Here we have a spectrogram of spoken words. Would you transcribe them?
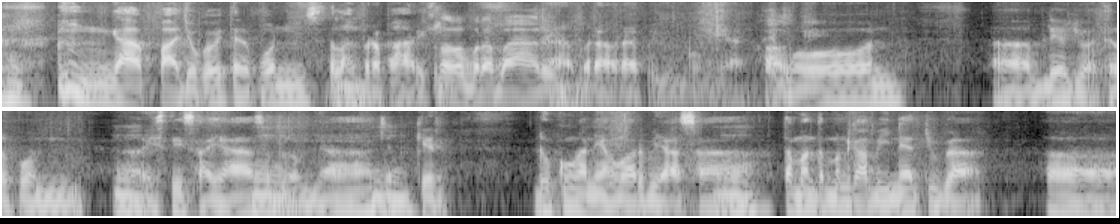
Enggak, Pak Jokowi telepon setelah berapa hari. Setelah beberapa hari. Ya, berapa minggu ya. Telepon, eh, beliau juga telepon eh, istri saya sebelumnya, saya pikir dukungan yang luar biasa. Teman-teman kabinet juga eh,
